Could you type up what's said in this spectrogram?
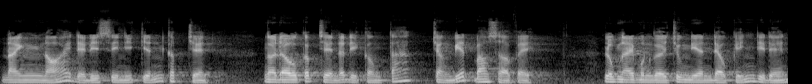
Đành nói để đi xin ý kiến cấp trên. Ngờ đầu cấp trên đã đi công tác Chẳng biết bao giờ về. Lúc này một người trung niên đeo kính đi đến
